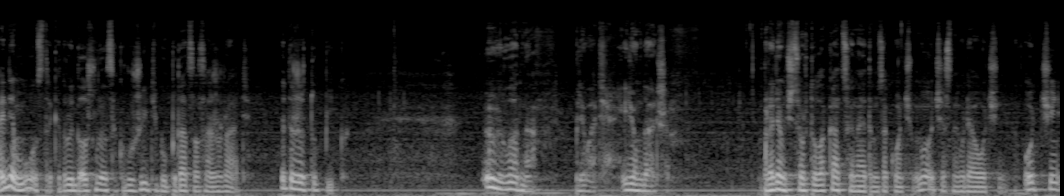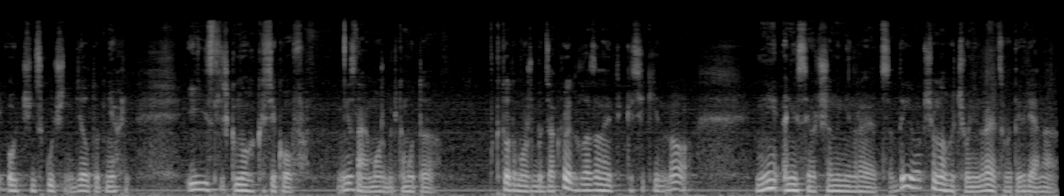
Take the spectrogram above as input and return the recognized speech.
А где монстры, которые должны нас окружить и попытаться сожрать? Это же тупик. Ой, ладно, плевать, идем дальше. Пройдем четвертую локацию и на этом закончим. Ну, честно говоря, очень, очень, очень скучно. Делать тут нехрен. И слишком много косяков. Не знаю, может быть, кому-то, кто-то, может быть, закроет глаза на эти косяки, но мне они совершенно не нравятся. Да и вообще много чего не нравится в этой игре. Она,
